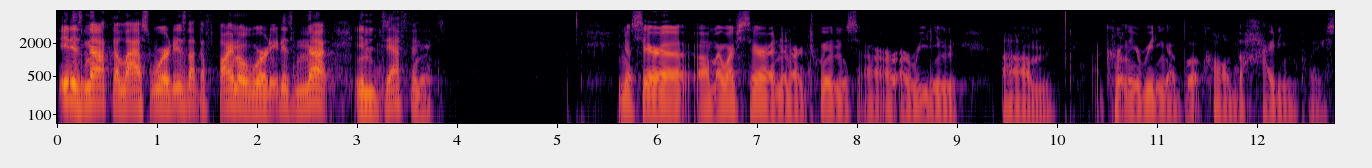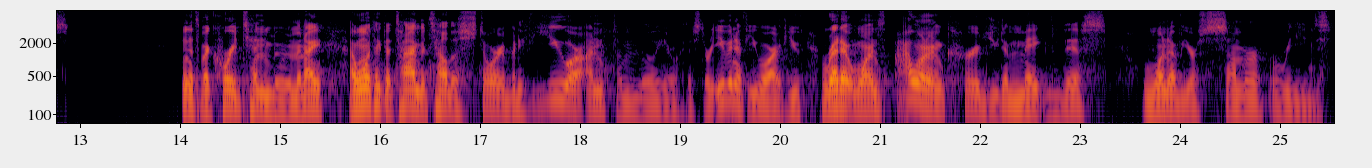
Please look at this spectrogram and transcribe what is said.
It is not the last word, it is not the final word, it is not indefinite. You know, Sarah, uh, my wife Sarah, and, and our twins are, are, are reading, um, currently reading a book called The Hiding Place and it's by Corrie ten Boom. And I, I won't take the time to tell the story, but if you are unfamiliar with the story, even if you are, if you've read it once, I want to encourage you to make this one of your summer reads.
